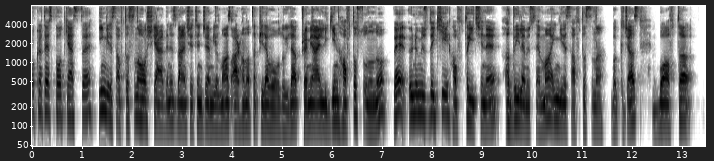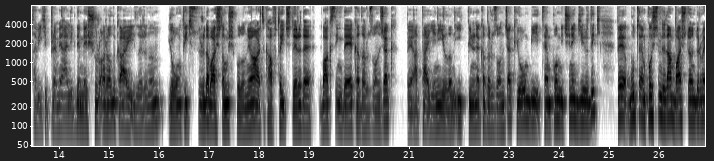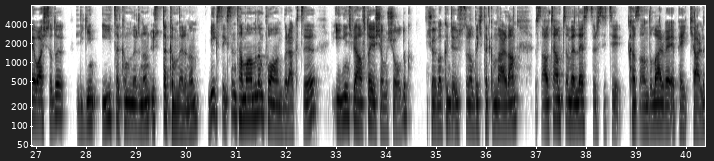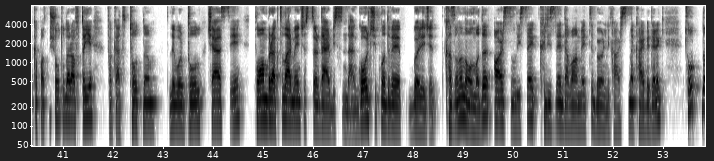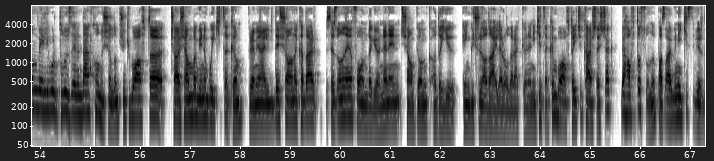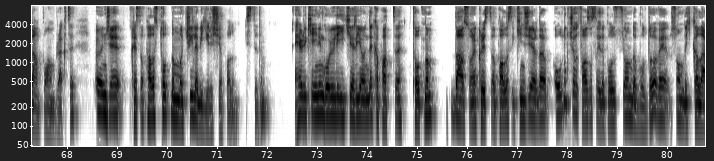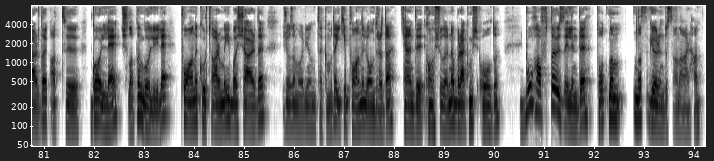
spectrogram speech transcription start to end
Sokrates Podcast'te İngiliz haftasına hoş geldiniz. Ben Çetin Cem Yılmaz, Arhan Ata Pilavoğlu'yla Premier Lig'in hafta sonunu ve önümüzdeki hafta içine adıyla müsemma İngiliz haftasına bakacağız. Bu hafta tabii ki Premier Lig'de meşhur Aralık aylarının yoğun fikstürü de başlamış bulunuyor. Artık hafta içleri de Boxing Day'e kadar uzanacak ve hatta yeni yılın ilk gününe kadar uzanacak yoğun bir temponun içine girdik ve bu tempo şimdiden baş döndürmeye başladı. Ligin iyi takımlarının, üst takımlarının, Big Six'in tamamının puan bıraktığı ilginç bir hafta yaşamış olduk. Şöyle bakınca üst sıradaki takımlardan Southampton ve Leicester City kazandılar ve epey karlı kapatmış oldular haftayı. Fakat Tottenham, Liverpool, Chelsea puan bıraktılar Manchester derbisinden. Gol çıkmadı ve böylece kazanan olmadı. Arsenal ise krize devam etti Burnley karşısında kaybederek. Tottenham ve Liverpool üzerinden konuşalım. Çünkü bu hafta çarşamba günü bu iki takım Premier Lig'de şu ana kadar sezonun en formda görünen, en şampiyonluk adayı, en güçlü adaylar olarak görünen iki takım bu hafta içi karşılaşacak. Ve hafta sonu pazar günü ikisi birden puan bıraktı. Önce Crystal Palace Tottenham maçıyla bir giriş yapalım istedim. Harry Kane'in golüyle ilk yarıyı önde kapattı Tottenham. Daha sonra Crystal Palace ikinci yarıda oldukça fazla sayıda pozisyon da buldu ve son dakikalarda attığı golle, Schlapp'ın golüyle puanı kurtarmayı başardı. Jose Mourinho'nun takımı da iki puanı Londra'da kendi komşularına bırakmış oldu. Bu hafta özelinde Tottenham nasıl göründü sana Arhan?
